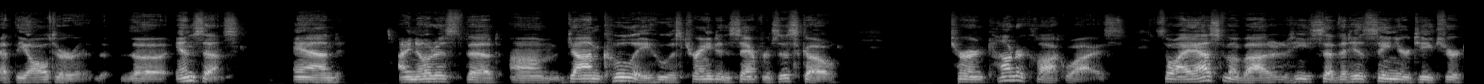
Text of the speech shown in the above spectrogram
at the altar the, incense. And i noticed that um, john cooley who was trained in san francisco turned counterclockwise. So I asked him about it, and he said that his senior teacher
